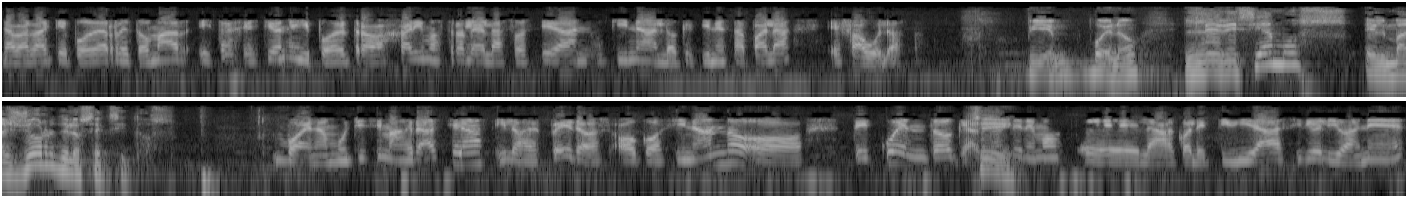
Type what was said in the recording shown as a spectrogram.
la verdad que poder retomar estas gestiones y poder trabajar y mostrarle a la sociedad neuquina lo que tiene Zapala es fabuloso. Bien, bueno, le deseamos el mayor de los éxitos. Bueno, muchísimas gracias y los espero o cocinando o te cuento que acá Sí. tenemos eh, la colectividad sirio-libanés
